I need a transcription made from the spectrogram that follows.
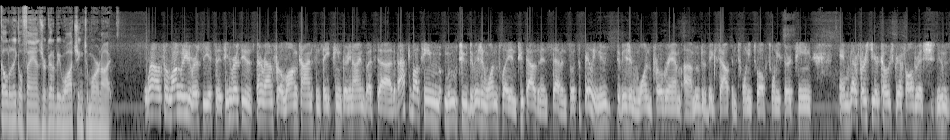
Golden Eagle fans are going to be watching tomorrow night. Well, so Longwood University, it's, it's a university that's been around for a long time, since 1839, but uh, the basketball team moved to Division One play in 2007, so it's a fairly new Division One program, uh, moved to the Big South in 2012, 2013. And we've got a first-year coach, Griff Aldrich, who's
